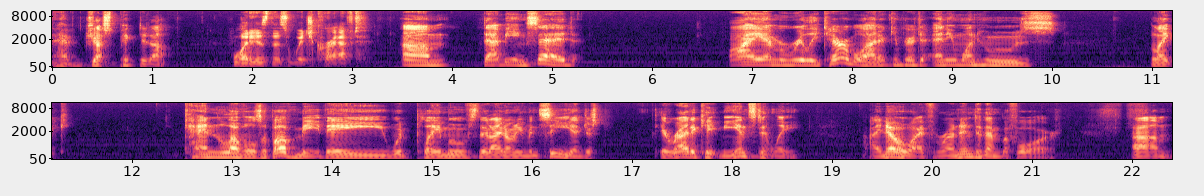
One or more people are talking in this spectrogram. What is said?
have just picked it up. What is this witchcraft? Um, that being said, I am really terrible at it compared to anyone who's like 10 levels above me. They would play moves that I don't even see and just eradicate me instantly. I know I've run into them before. Um,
